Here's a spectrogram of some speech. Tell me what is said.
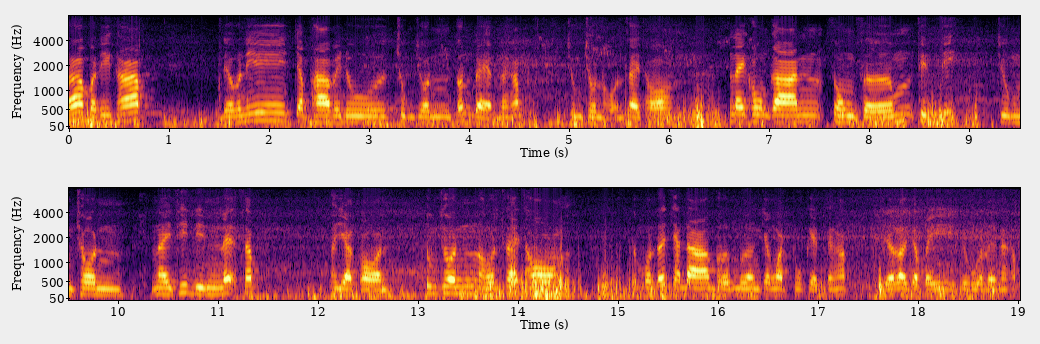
ครับสวัสดีครับ เดี๋ยววันนี้จะพาไปดูชุมชนต้นแบบนะครับ ชุมชนโหนไทรทอง ในโครงการส่งเสริมสิทธิชุมชนในที่ดินและทรัพยากร ชุมชนโหนไทรทองตำบลรัชดาอำเภอเมืองจังหวัดภูเก็ตนะครับ เดี๋ยวเราจะไปดูกันเลยนะครับ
